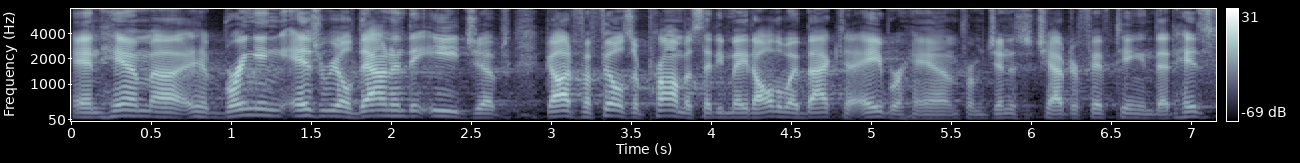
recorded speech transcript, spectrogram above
and him uh, bringing Israel down into Egypt, God fulfills a promise that he made all the way back to Abraham from Genesis chapter 15 that his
